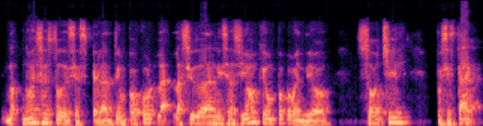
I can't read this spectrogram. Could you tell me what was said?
no, no es esto desesperante, un poco la, la ciudadanización que un poco vendió Xochitl, pues está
